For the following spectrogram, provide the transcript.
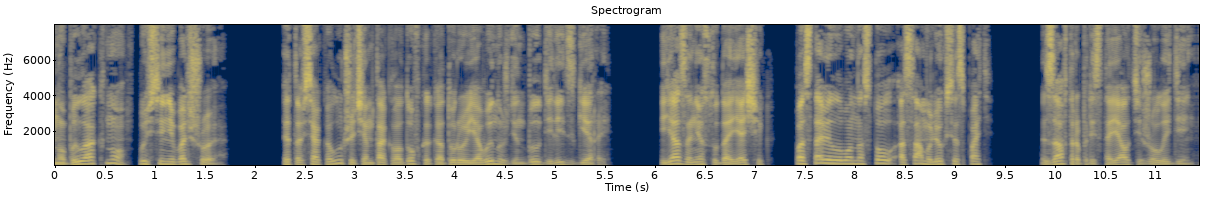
Но было окно, пусть и небольшое. Это всяко лучше, чем та кладовка, которую я вынужден был делить с Герой. Я занес туда ящик, Поставил его на стол, а сам улегся спать. Завтра предстоял тяжелый день.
